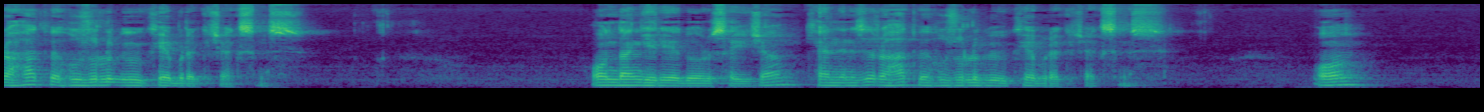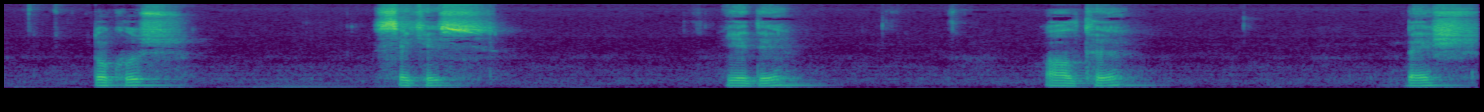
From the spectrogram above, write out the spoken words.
rahat ve huzurlu bir uykuya bırakacaksınız. Ondan geriye doğru sayacağım. Kendinizi rahat ve huzurlu bir uykuya bırakacaksınız. 10 9 8 7 6 5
